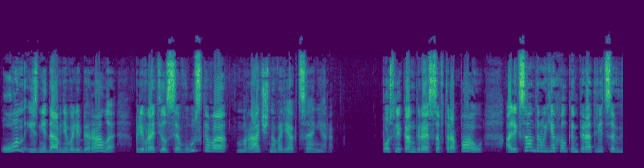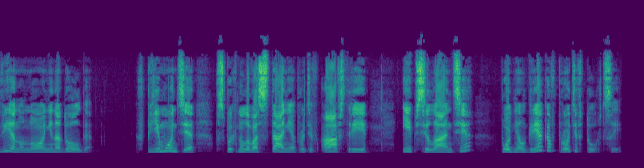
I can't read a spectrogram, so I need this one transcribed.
он из недавнего либерала превратился в узкого, мрачного реакционера. После Конгресса в Тропау Александр уехал к императрице в Вену, но ненадолго. В Пьемонте вспыхнуло восстание против Австрии, и Псиланти поднял греков против Турции.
